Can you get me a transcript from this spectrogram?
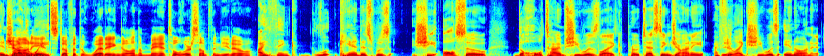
And Johnny way- and stuff at the wedding on the mantle or something, you know. I think Candice was. She also the whole time she was like protesting Johnny. I feel Yeah. like she was in on it.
